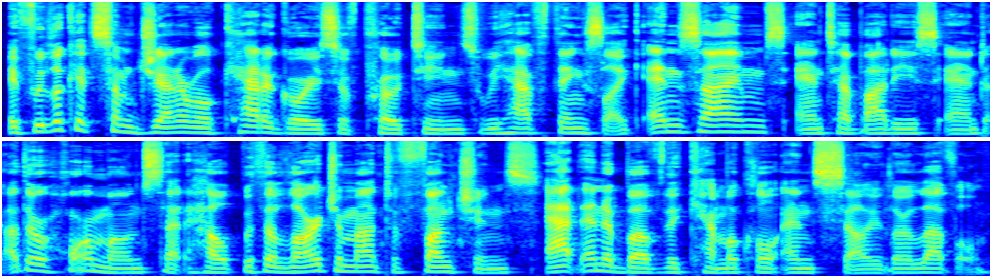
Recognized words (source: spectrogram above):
If we look at some general categories of proteins, we have things like enzymes, antibodies, and other hormones that help with a large amount of functions at and above the chemical and cellular level.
